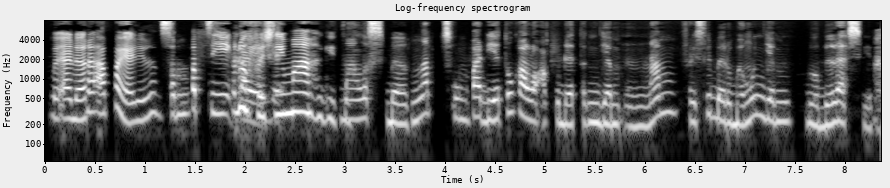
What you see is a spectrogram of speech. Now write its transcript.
WA Dara apa ya dia? Sempet sih Aduh, Frisly mah gitu. males banget sumpah dia tuh kalau aku datang jam 6 Frisly baru bangun jam 12 gitu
